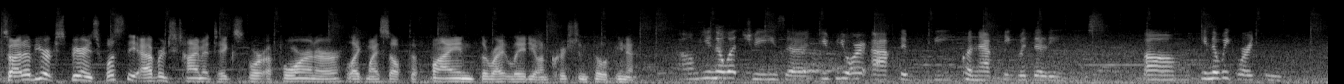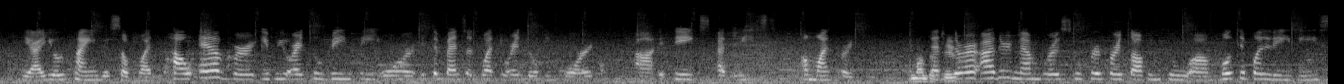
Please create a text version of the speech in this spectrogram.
So, out of your experience, what's the average time it takes for a foreigner like myself to find the right lady on Christian Filipina? Um, you know what, Jason? If you are actively connecting with the ladies, um, in a week or two, yeah, you'll find someone. However, if you are too busy or it depends on what you are looking for, uh, it takes at least a month or two. A month or two? there are other members who prefer talking to um, multiple ladies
